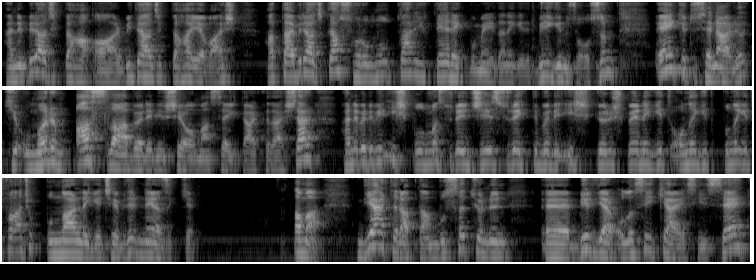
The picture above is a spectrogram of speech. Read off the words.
Hani birazcık daha ağır, birazcık daha yavaş, hatta birazcık daha sorumluluklar yükleyerek bu meydana gelir. Bilginiz olsun. En kötü senaryo ki umarım asla böyle bir şey olmaz sevgili arkadaşlar. Hani böyle bir iş bulma süreci, sürekli böyle iş görüşmene git, ona git, buna git falan çok bunlarla geçebilir ne yazık ki. Ama diğer taraftan bu Satürn'ün e, bir diğer olası hikayesi ise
